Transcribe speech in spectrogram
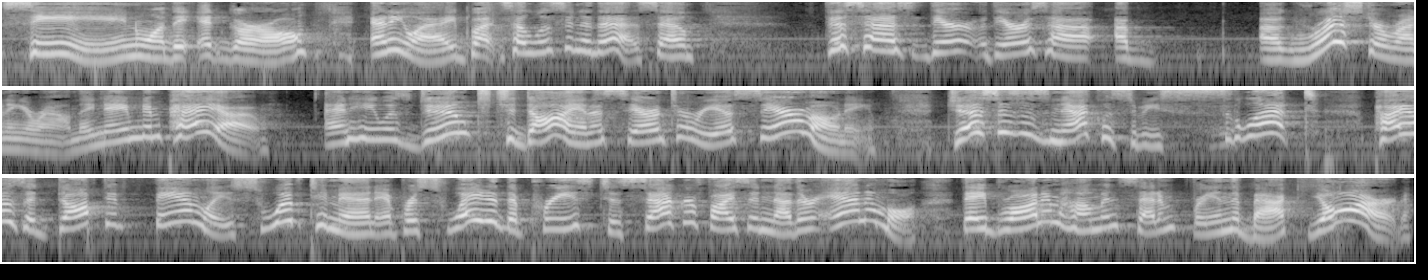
seen, one the it girl. Anyway, but so listen to this. So this says there, there's a, a, a rooster running around. They named him Peo, and he was doomed to die in a Santeria ceremony. Just as his neck was to be slit, Peo's adoptive family swooped him in and persuaded the priest to sacrifice another animal. They brought him home and set him free in the backyard.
